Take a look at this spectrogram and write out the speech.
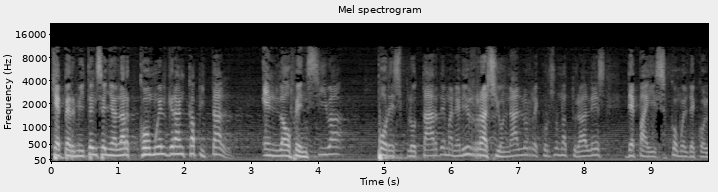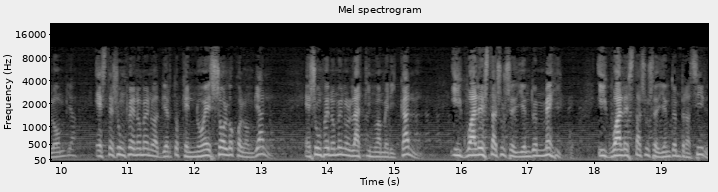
que permiten señalar cómo el gran capital en la ofensiva por explotar de manera irracional los recursos naturales de país como el de Colombia, este es un fenómeno, advierto, que no es solo colombiano, es un fenómeno latinoamericano. Igual está sucediendo en México, igual está sucediendo en Brasil,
